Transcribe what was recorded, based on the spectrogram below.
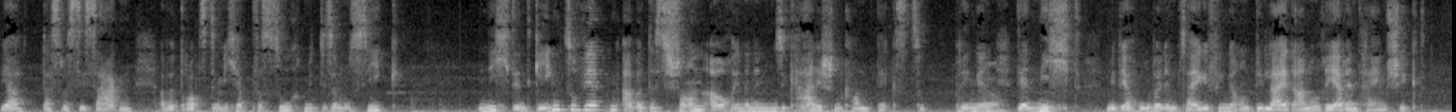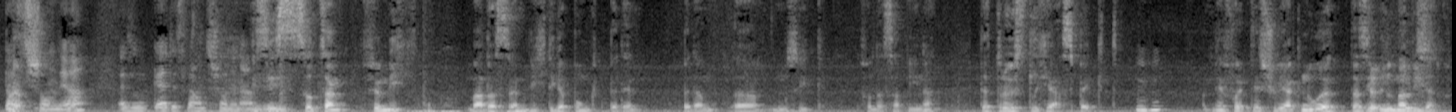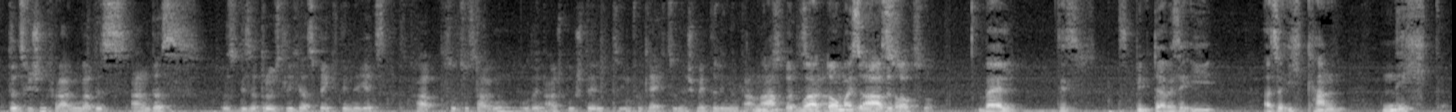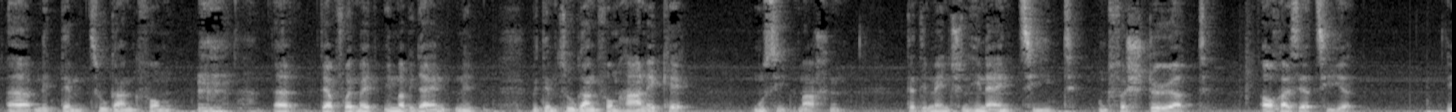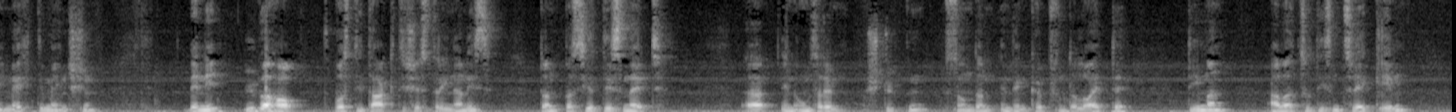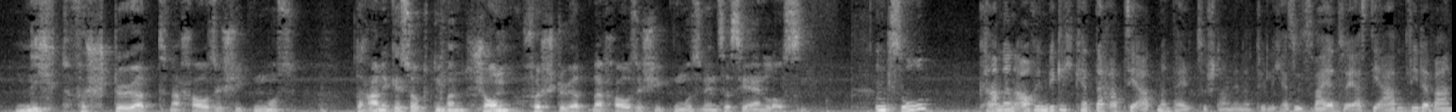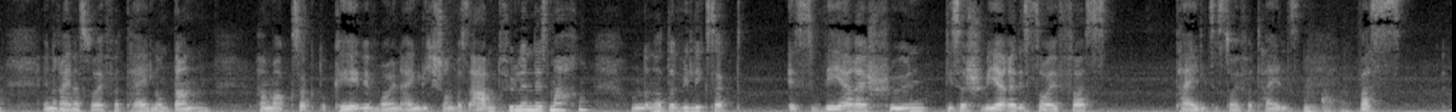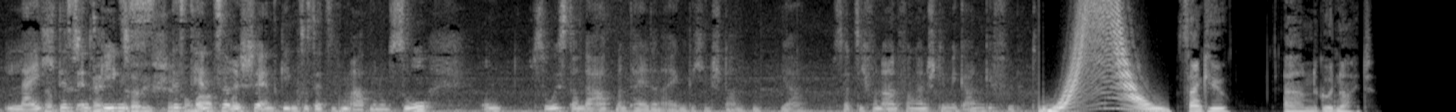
ja, das, was sie sagen, aber trotzdem, ich habe versucht, mit dieser Musik nicht entgegenzuwirken, aber das schon auch in einen musikalischen Kontext zu bringen, ja. der nicht mit erhobenem Zeigefinger und die Leute rärend heimschickt. Das ja. schon, ja. Also, gell, das war uns schon ein Anliegen. Es ist sozusagen, für mich war das ein wichtiger Punkt bei den bei der äh, Musik von der Sabina, der tröstliche Aspekt. Mhm. Mir fällt es schwer genug, dass ich immer wieder. Dazwischen fragen, war das anders? Also dieser tröstliche Aspekt, den ihr jetzt habt, sozusagen, oder in Anspruch stellt, im Vergleich zu den Schmetterlingen damals? Nein, war, war damals auch, so, auch, so, Weil das, das, bin teilweise ich. Also ich kann nicht äh, mit dem Zugang vom, äh, der fällt mir immer wieder ein, mit, mit dem Zugang vom Haneke Musik machen, der die Menschen hineinzieht und verstört, auch als Erzieher. Ich möchte die Menschen, wenn ich überhaupt was Didaktisches drinnen ist, dann passiert das nicht äh, in unseren Stücken, sondern in den Köpfen der Leute, die man aber zu diesem Zweck eben nicht verstört nach Hause schicken muss. Der Haneke sagt, die man schon verstört nach Hause schicken muss, wenn sie sie einlassen. Und so kam dann auch in Wirklichkeit der HC Atmanteil zustande natürlich. Also es war ja zuerst, die Abendlieder waren ein reiner Säuferteil und dann haben wir gesagt, okay, wir wollen eigentlich schon was Abendfüllendes machen. Und dann hat der Willi gesagt, es wäre schön, dieser Schwere des Säufers, Teils, des Säuferteils, was Leichtes, ja, das, Tänzerische, das Tänzerische entgegenzusetzen vom Atmen. Und so, und so ist dann der Atmanteil dann eigentlich entstanden. Ja. Es hat sich von Anfang an stimmig angefühlt. Thank you and good night.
